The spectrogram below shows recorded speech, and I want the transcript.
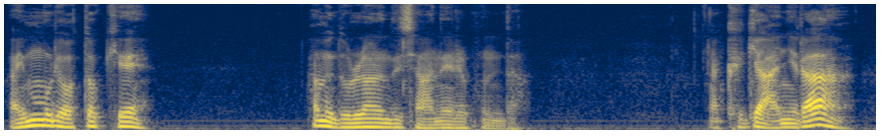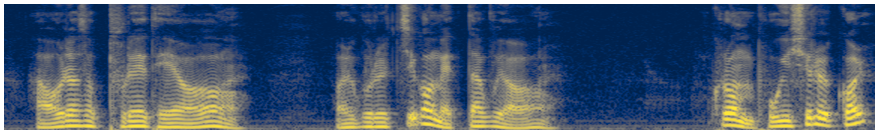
아 인물이 어떻게 하며 놀라는 듯이 아내를 본다. 아, 그게 아니라 아, 어려서 불에 대어 얼굴을 찍어 맸다고요. 그럼 보기 싫을걸?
